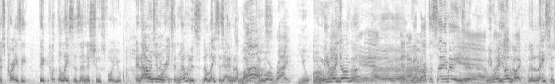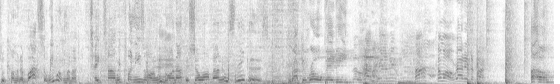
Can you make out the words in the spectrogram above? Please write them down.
It's crazy. They put the laces in the shoes for you. In our Oh. generation, remember this, the laces came in a box. You, you are right. You are When we were younger, yeah. uh, and we're remember- about the same age. Yeah. we were younger. like- the laces would come in a box, so we wouldn't want to take time. We putting these on and we going out to show off our new sneakers. Rock and roll, baby. Little rock candy? Huh? Come on, right in the pocket. Uh-oh.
